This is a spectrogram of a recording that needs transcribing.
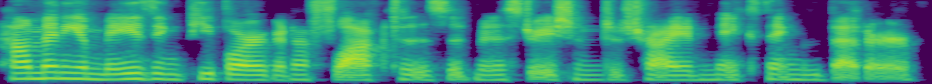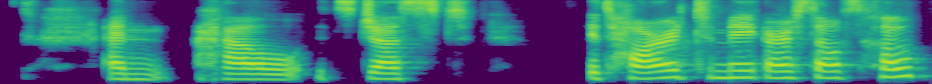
how many amazing people are going to flock to this administration to try and make things better and how it's just it's hard to make ourselves hope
